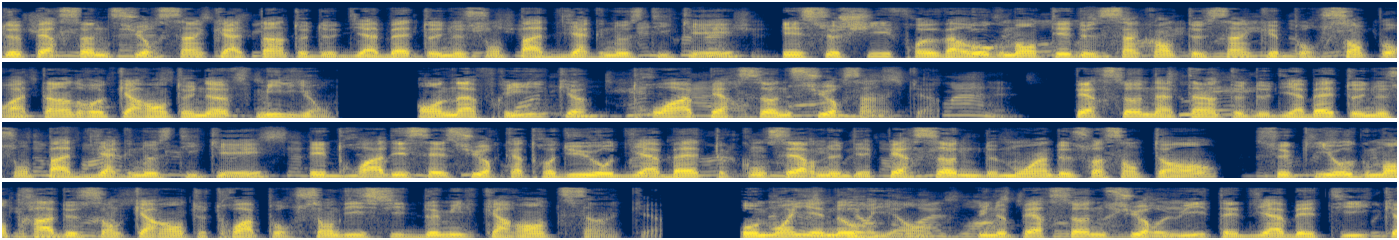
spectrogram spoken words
deux personnes sur cinq atteintes de diabète ne sont pas diagnostiquées, et ce chiffre va augmenter de 55% pour atteindre 49 millions. En Afrique, trois personnes sur cinq personnes atteintes de diabète ne sont pas diagnostiquées, et 3 décès sur 4 dus au diabète concernent des personnes de moins de 60 ans, ce qui augmentera de 143% d'ici 2045. Au Moyen-Orient, une personne sur huit est diabétique,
